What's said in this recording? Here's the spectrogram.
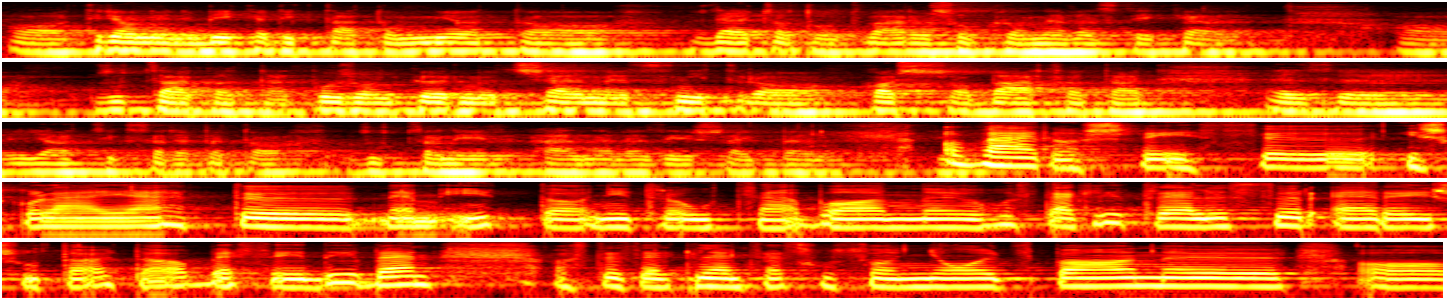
a trianoni békediktátum miatt az elcsatolt városokról nevezték el az utcákat, tehát Pozsony, Körmöc, Selmec, Nyitra, Kassa, Bárfa, tehát ez játszik szerepet az utcanév elnevezésekben. A Városrész iskoláját nem itt, a Nyitra utcában hozták létre először, erre is utalta a beszédében. Azt 1928-ban a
